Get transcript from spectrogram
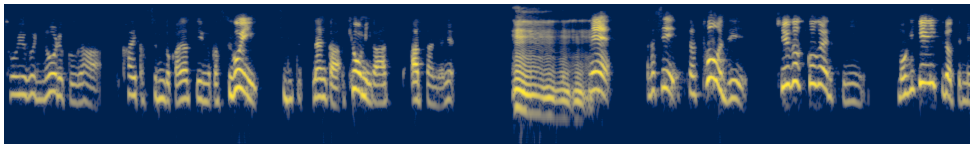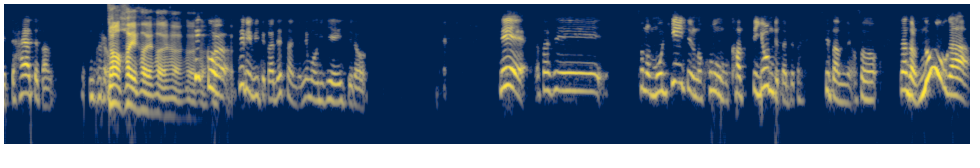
そういうふうに能力が開花するのかなっていうのが、すごいなんか興味がああったんだよね。うんうんうんうん。で、私、その当時、中学校ぐらいの時に、茂木健一郎ってめっちゃ流行ってたの。あ、はいはいはいはいはい。結構テレビとか出てたんだよね、茂木健一郎。で、私、その茂木健一郎の本を買って読んでたりとかしてたんだよ。その、なんだろう、脳が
